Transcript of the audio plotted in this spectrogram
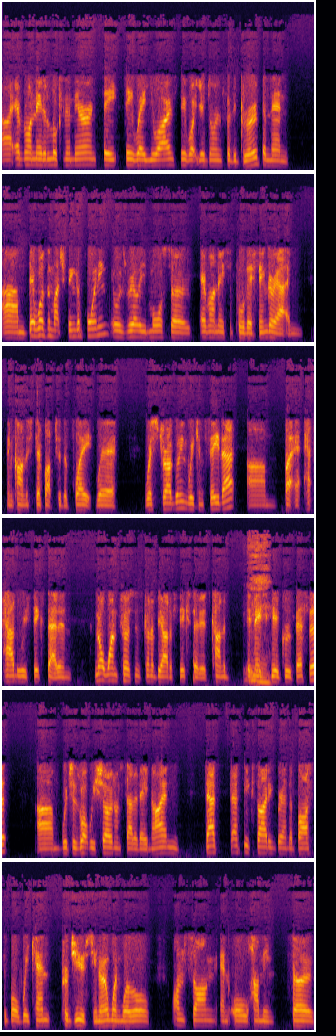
Uh, everyone need to look in the mirror and see, see where you are and see what you're doing for the group. And then, um, there wasn't much finger pointing. It was really more so everyone needs to pull their finger out and, and kind of step up to the plate where we're struggling. We can see that. Um, but h- how do we fix that? And not one person's going to be able to fix it. It's kind of, it needs to be a group effort, um, which is what we showed on Saturday night. And that's, that's the exciting brand of basketball we can produce, you know, when we're all on song and all humming. So,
